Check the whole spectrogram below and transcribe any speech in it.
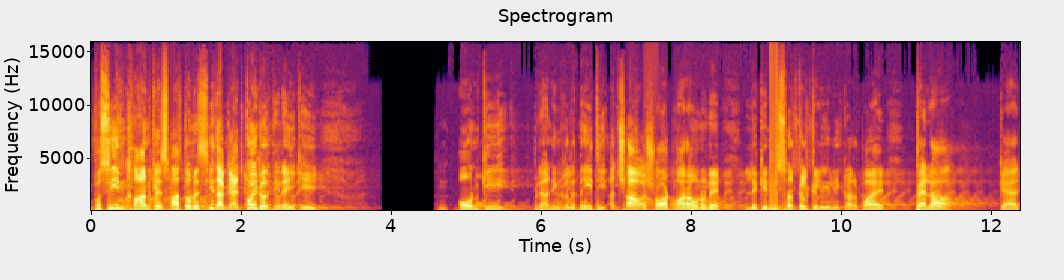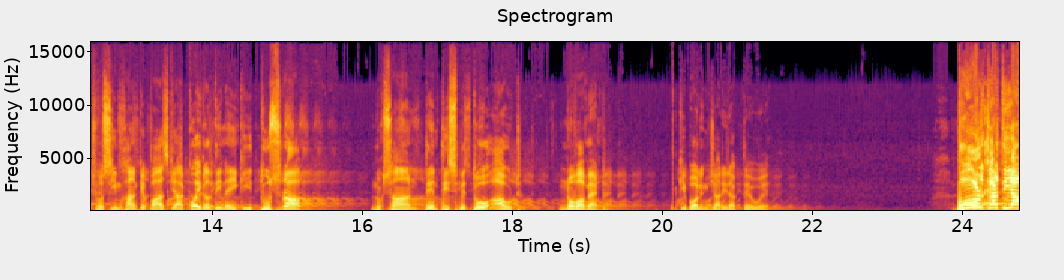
वसीम खान के हाथों में सीधा कैच, कोई गलती नहीं की। ऑन की प्लानिंग गलत नहीं थी अच्छा शॉट मारा उन्होंने, लेकिन सर्कल के लिए नहीं कर पाए। पहला कैच वसीम खान के पास गया, कोई गलती नहीं की। दूसरा नुकसान तैतीस पे दो आउट नोवामेट की बॉलिंग जारी रखते हुए। बोल्ड कर दिया।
